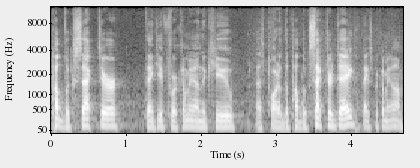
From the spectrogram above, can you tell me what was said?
Public Sector. Thank you for coming on theCUBE as part of the Public Sector Day. Thanks for coming on.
